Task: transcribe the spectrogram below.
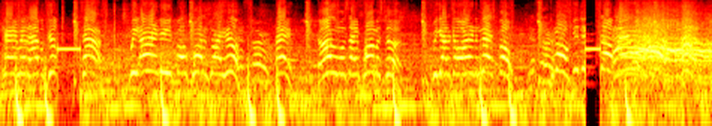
came here to have a good time. We earned these four quarters right here. Yes, sir. Hey, the other ones ain't promised to us. We gotta go earn the next four. Yes, sir. Come on, get this up, man.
